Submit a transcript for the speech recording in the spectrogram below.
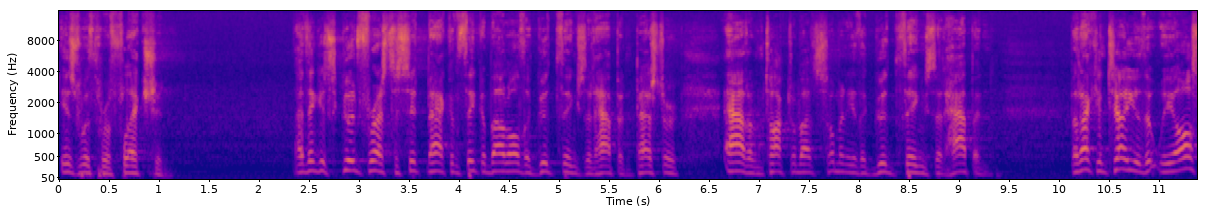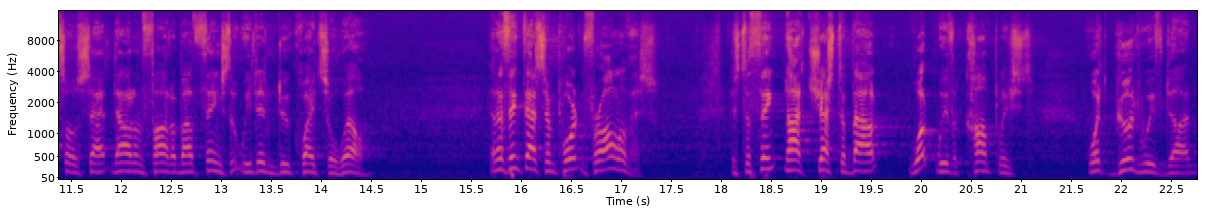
is with reflection. I think it's good for us to sit back and think about all the good things that happened. Pastor Adam talked about so many of the good things that happened. But I can tell you that we also sat down and thought about things that we didn't do quite so well. And I think that's important for all of us, is to think not just about what we've accomplished, what good we've done,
